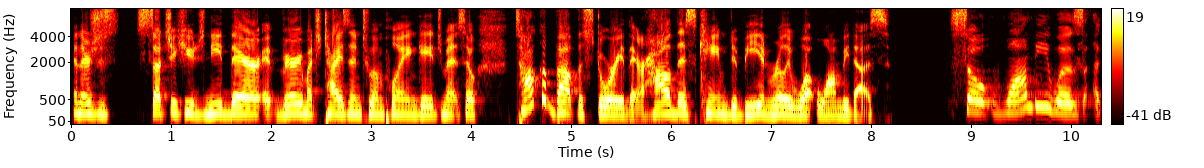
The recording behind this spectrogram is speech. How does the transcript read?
And there's just such a huge need there. It very much ties into employee engagement. So, talk about the story there, how this came to be, and really what Wambi does. So Wambi was uh,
